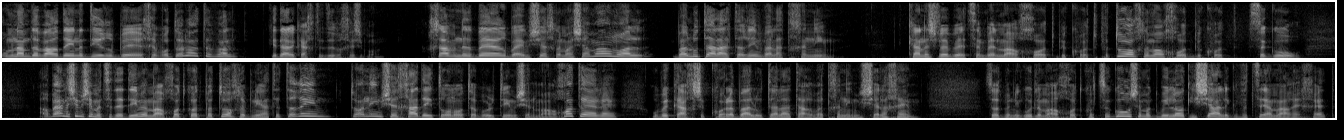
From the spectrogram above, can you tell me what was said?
אמנם דבר די נדיר בחברות גדולות, אבל כדאי לקחת את זה בחשבון. עכשיו נדבר בהמשך למה שאמרנו על בעלות על האתרים ועל התכנים. כאן נשווה בעצם בין מערכות בקוד פתוח למערכות בקוד סגור. הרבה אנשים שמצדדים במערכות קוד פתוח לבניית אתרים, טוענים שאחד היתרונות הבולטים של מערכות האלה הוא בכך שכל הבעלות על האתר והתכנים היא שלכם. זאת בניגוד למערכות קוד סגור שמגבילות גישה לקבצי המערכת,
